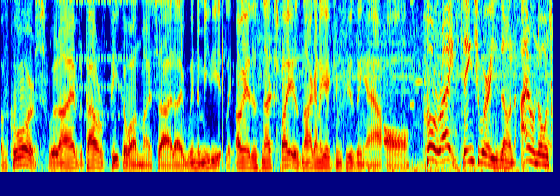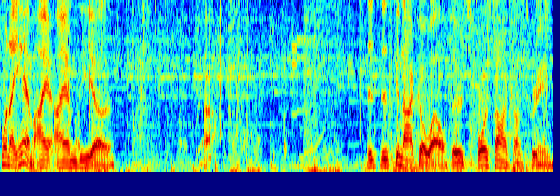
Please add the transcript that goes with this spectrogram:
Of course, when I have the power of Pico on my side, I win immediately. Okay, this next fight is not gonna get confusing at all. Alright, Sanctuary Zone. I don't know which one I am. I, I am the, uh... uh this, this cannot go well. There's four Sonics on screen.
